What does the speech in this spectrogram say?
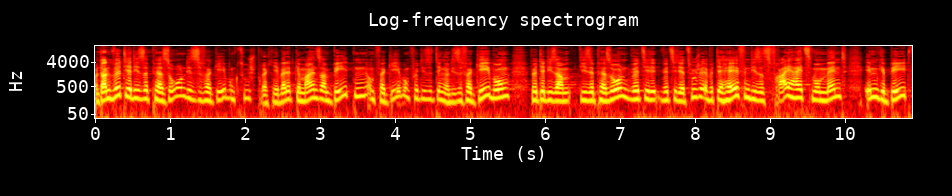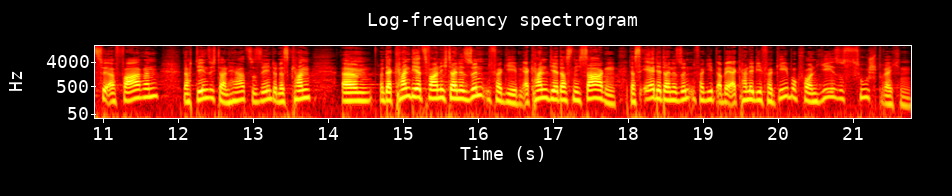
Und dann wird dir diese Person diese Vergebung zusprechen. Ihr werdet gemeinsam beten um Vergebung für diese Dinge. Und diese Vergebung wird dir dieser, diese Person wird, sie, wird sie dir zusprechen, wird dir helfen, dieses Freiheitsmoment im Gebet zu erfahren, nach dem sich dein Herz so sehnt. Und es kann ähm, und er kann dir zwar nicht deine Sünden vergeben, er kann dir das nicht sagen, dass er dir deine Sünden vergibt, aber er kann dir die Vergebung von Jesus zusprechen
